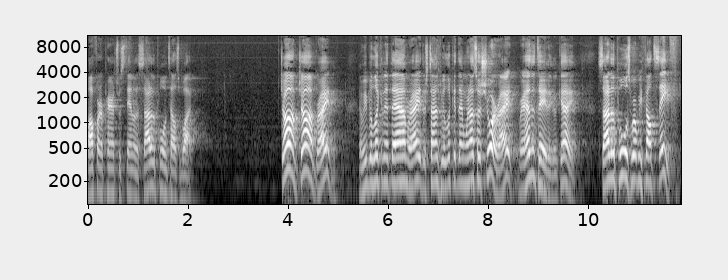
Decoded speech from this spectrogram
Often our parents would stand on the side of the pool and tell us what? Jump, jump, right? And we've been looking at them, right? There's times we look at them, we're not so sure, right? We're hesitating, okay? Side of the pool is where we felt safe,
